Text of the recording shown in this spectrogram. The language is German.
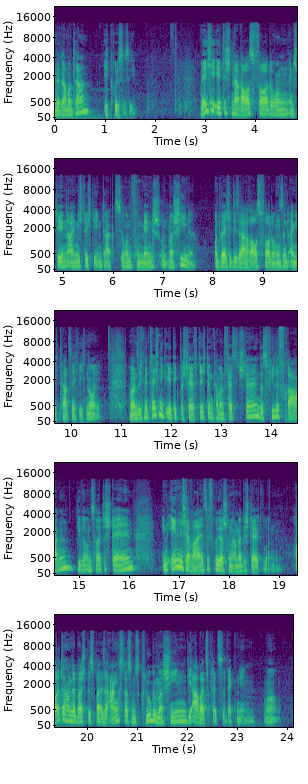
Meine Damen und Herren, ich grüße Sie. Welche ethischen Herausforderungen entstehen eigentlich durch die Interaktion von Mensch und Maschine? Und welche dieser Herausforderungen sind eigentlich tatsächlich neu? Wenn man sich mit Technikethik beschäftigt, dann kann man feststellen, dass viele Fragen, die wir uns heute stellen, in ähnlicher Weise früher schon einmal gestellt wurden. Heute haben wir beispielsweise Angst, dass uns kluge Maschinen die Arbeitsplätze wegnehmen.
